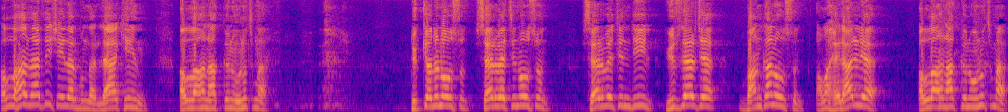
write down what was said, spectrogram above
Allah'ın verdiği şeyler bunlar. Lakin Allah'ın hakkını unutma. Dükkanın olsun, servetin olsun. Servetin değil, yüzlerce bankan olsun. Ama helalle Allah'ın hakkını unutma.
